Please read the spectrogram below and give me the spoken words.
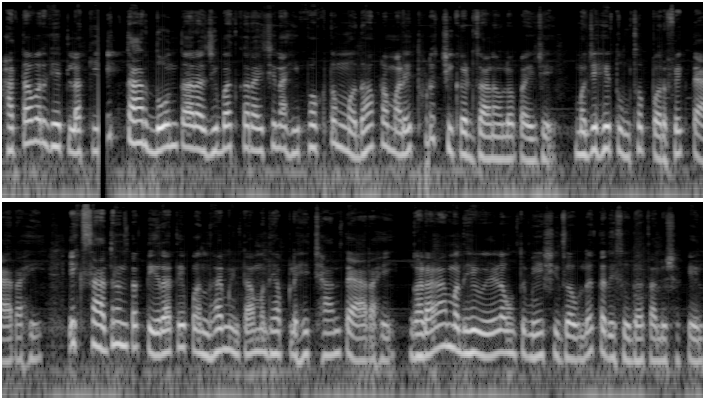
हातावर घेतला की तार दोन तार अजिबात करायची नाही फक्त मधाप्रमाणे थोडं चिकट जाणवलं पाहिजे. म्हणजे हे तुमचं परफेक्ट तयार आहे. एक साधारणतः तेरा ते पंधरा मिनटामध्ये आपलं हे छान तयार आहे. घड्याळामध्ये वेळ लावून तुम्ही हे शिजवलं तरीसुद्धा चालू शकेल.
